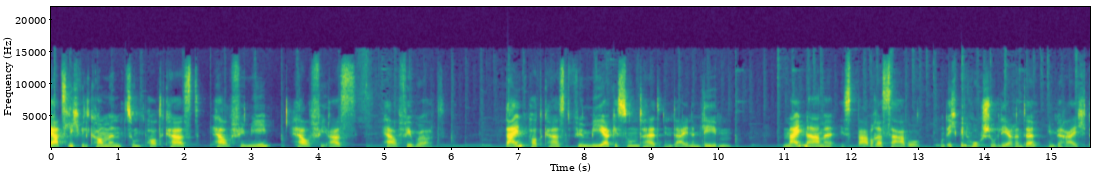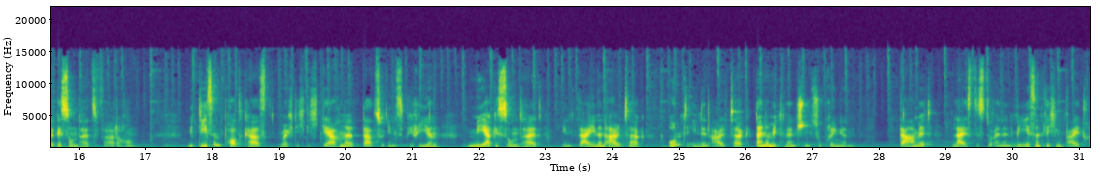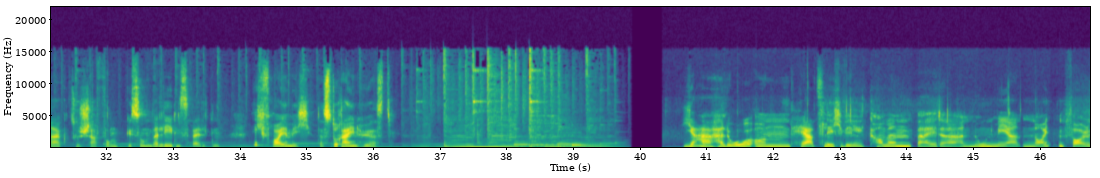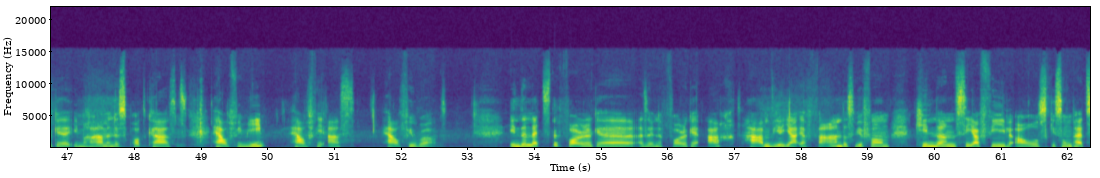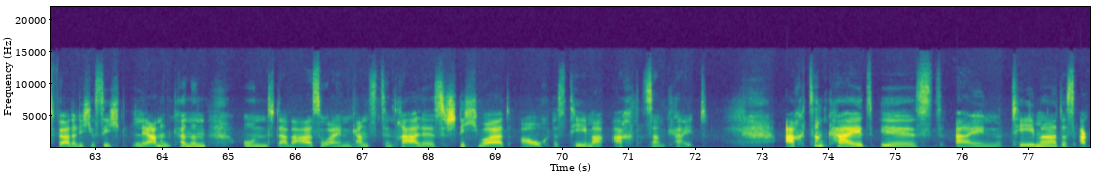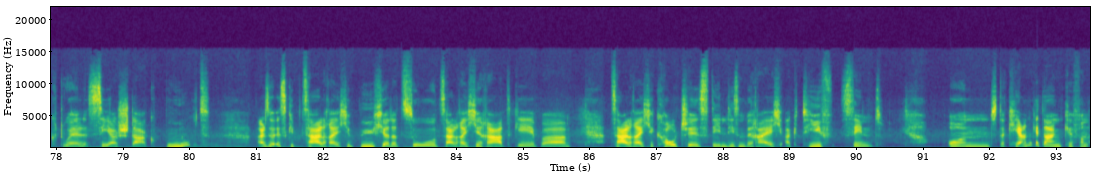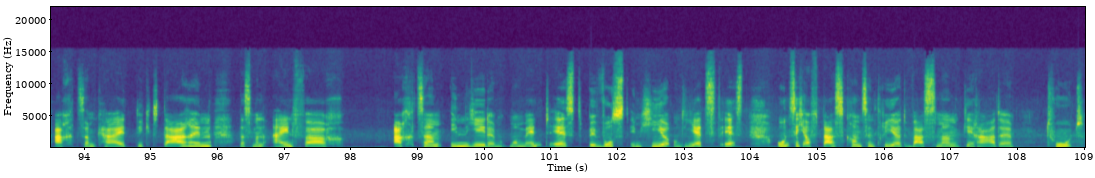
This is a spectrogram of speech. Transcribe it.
Herzlich willkommen zum Podcast Healthy Me, Healthy Us, Healthy World. Dein Podcast für mehr Gesundheit in deinem Leben. Mein Name ist Barbara Sabo und ich bin Hochschullehrende im Bereich der Gesundheitsförderung. Mit diesem Podcast möchte ich dich gerne dazu inspirieren, mehr Gesundheit in deinen Alltag und in den Alltag deiner Mitmenschen zu bringen. Damit leistest du einen wesentlichen Beitrag zur Schaffung gesunder Lebenswelten. Ich freue mich, dass du reinhörst. Ja, hallo und herzlich willkommen bei der nunmehr neunten Folge im Rahmen des Podcasts Healthy Me, Healthy Us, Healthy World. In der letzten Folge, also in der Folge 8, haben wir ja erfahren, dass wir von Kindern sehr viel aus gesundheitsförderlicher Sicht lernen können. Und da war so ein ganz zentrales Stichwort auch das Thema Achtsamkeit. Achtsamkeit ist ein Thema, das aktuell sehr stark boomt also es gibt zahlreiche Bücher dazu, zahlreiche Ratgeber, zahlreiche Coaches, die in diesem Bereich aktiv sind. Und der Kerngedanke von Achtsamkeit liegt darin, dass man einfach achtsam in jedem Moment ist, bewusst im Hier und Jetzt ist und sich auf das konzentriert, was man gerade tut.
